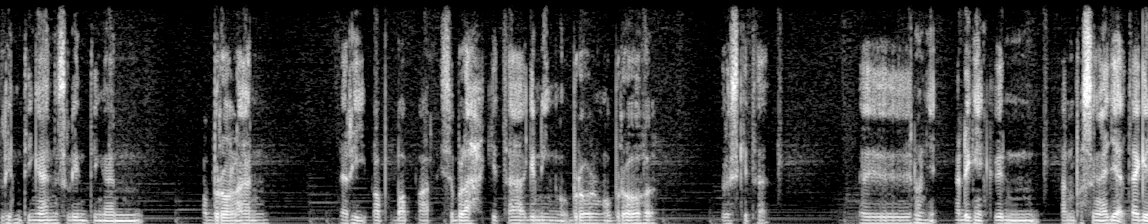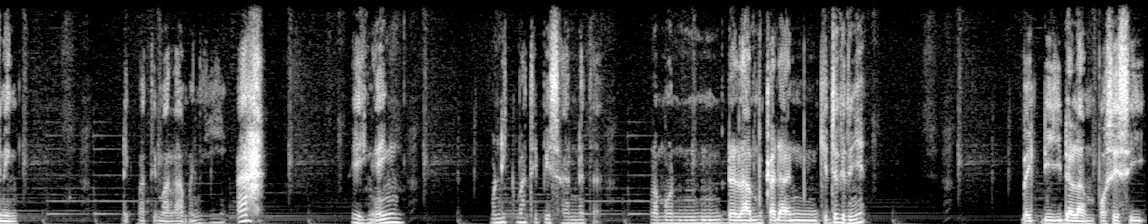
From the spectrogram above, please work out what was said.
selintingan selintingan obrolan dari bapak-bapak di sebelah kita gini ngobrol-ngobrol. Terus kita eh non ya ngadengekeun tanpa sengaja teh gini. Nikmati malam ini ah ting aing menikmati pisan eta lamun dalam keadaan gitu gitunya baik di dalam posisi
